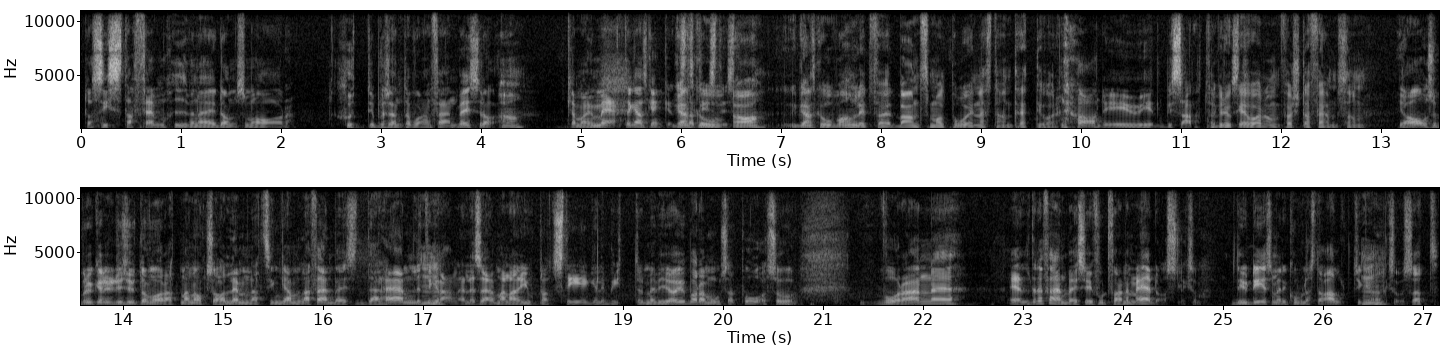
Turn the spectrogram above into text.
de sista fem skivorna är de som har 70% av våran fanbase idag. Ja. Kan man ju mäta ganska enkelt Ganska, statistiskt. ja, ganska ovanligt för ett band som hållit på i nästan 30 år. Ja, det är ju helt bisarrt. Det brukar ju vara de första fem som... Ja, och så brukar det dessutom vara att man också har lämnat sin gamla fanbase därhän lite Mm. grann. Eller så här, man har gjort något steg eller bytt. Men vi har ju bara mosat på. Så våran eh, äldre fanbase är ju fortfarande med oss. Liksom. Det är ju det som är det coolaste av allt tycker Mm. jag. Liksom. Så, att,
